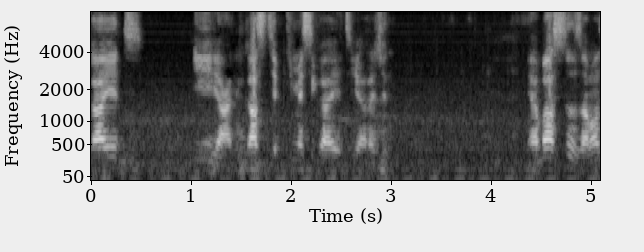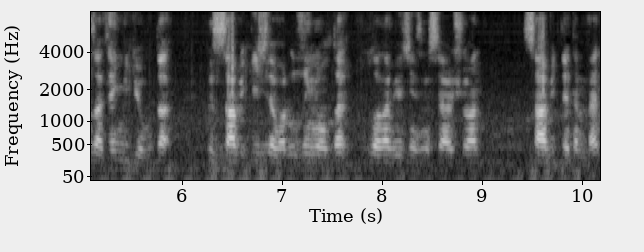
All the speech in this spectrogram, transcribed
gayet iyi yani. Gaz tepkimesi gayet iyi aracın. Yani bastığın zaman zaten gidiyor. Burada hız sabitleyici de var. Uzun yolda kullanabileceğiniz. Mesela şu an sabitledim ben.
